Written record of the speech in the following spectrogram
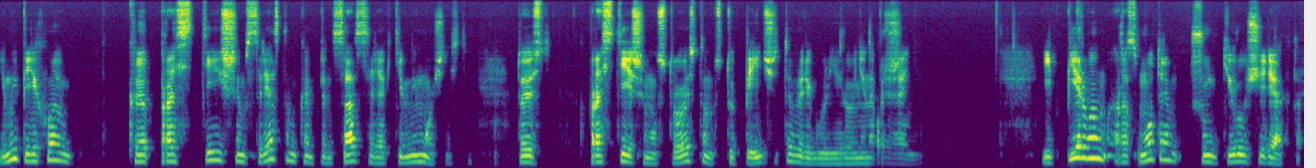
И мы переходим к простейшим средствам компенсации реактивной мощности, то есть к простейшим устройствам ступенчатого регулирования напряжения. И первым рассмотрим шунтирующий реактор.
